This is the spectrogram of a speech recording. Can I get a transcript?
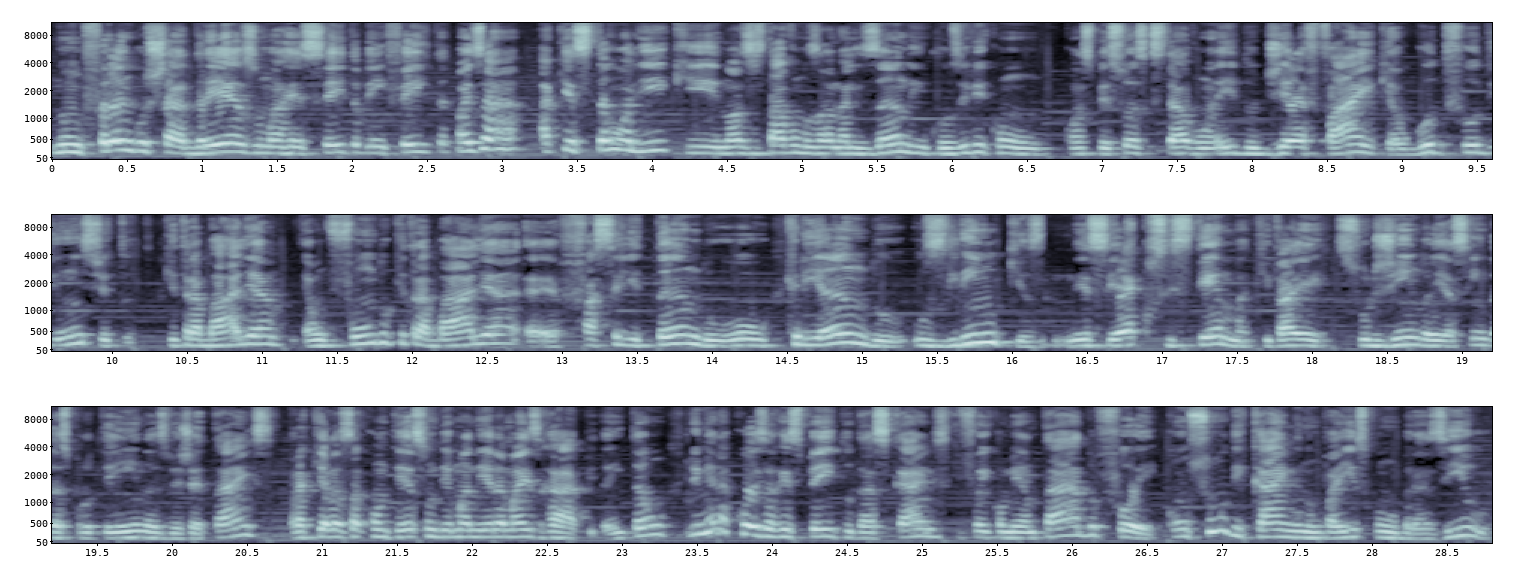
Num frango xadrez, uma receita bem feita, mas a, a questão ali que nós estávamos analisando, inclusive com, com as pessoas que estavam aí do GFI, que é o Good Food Institute, que trabalha, é um fundo que trabalha é, facilitando ou criando os links nesse ecossistema que vai surgindo aí assim das proteínas vegetais, para que elas aconteçam de maneira mais rápida. Então, primeira coisa a respeito das carnes que foi comentado foi: consumo de carne num país como o Brasil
